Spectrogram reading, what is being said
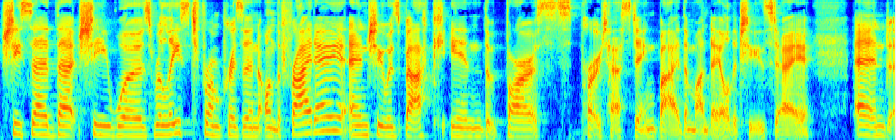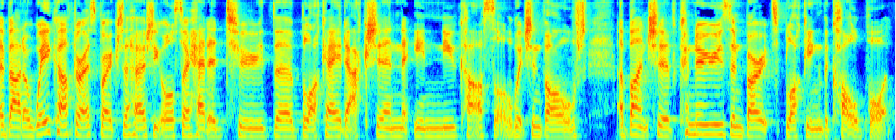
she said that she was released from prison on the Friday and she was back in the forests protesting by the Monday or the Tuesday. And about a week after I spoke to her, she also headed to the blockade action in Newcastle, which involved a bunch of canoes and boats blocking the coal port.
